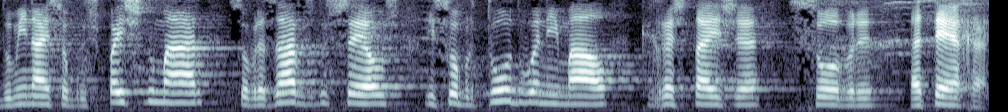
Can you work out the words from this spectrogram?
Dominai sobre os peixes do mar, sobre as aves dos céus e sobre todo o animal que rasteja sobre a terra.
